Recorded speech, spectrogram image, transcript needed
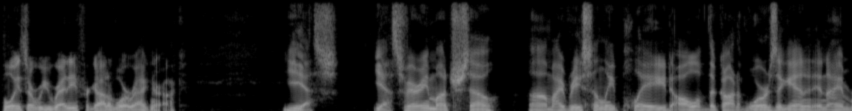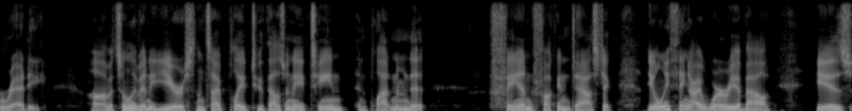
Boys, are we ready for God of War Ragnarok? Yes. Yes, very much so. Um, I recently played all of the God of Wars again, and I am ready. Um, it's only been a year since I played 2018 and platinumed it. Fan fucking tastic. The only thing I worry about is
